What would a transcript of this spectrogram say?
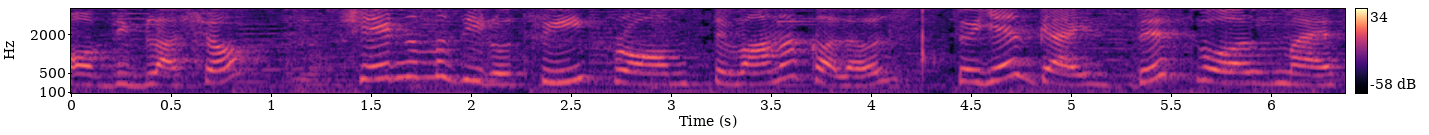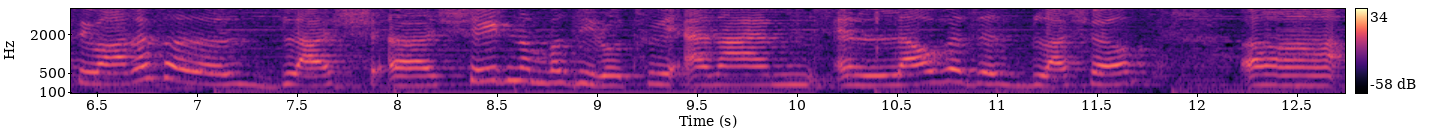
of the blusher. Shade number 03 from Sivanna colors so yes guys this was my Sivanna colors blush uh, shade number 03 and I'm in love with this blusher. Uh,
